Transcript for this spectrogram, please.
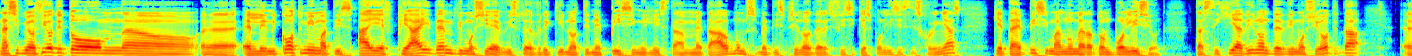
Να σημειωθεί ότι το ε, ε, ελληνικό τμήμα της IFPI δεν δημοσιεύει στο ευρύ κοινό την επίσημη λίστα με τα albums με τις ψηλότερες φυσικές πωλήσεις της χρονιάς και τα επίσημα νούμερα των πωλήσεων. Τα στοιχεία δίνονται δημοσιότητα ε,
